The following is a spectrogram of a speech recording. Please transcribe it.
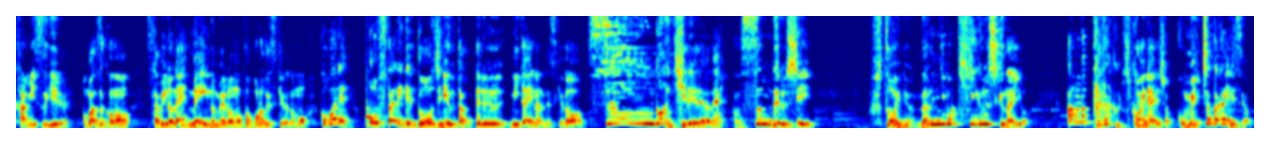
噛みすぎる。まずこのサビのね、メインのメロのところですけれども、ここはね、お二人で同時に歌ってるみたいなんですけど、すんごい綺麗だよね。澄んでるし、太いのよ。何にも聞き苦しくないよ。あんま高く聞こえないでしょ。こうめっちゃ高いんですよ。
